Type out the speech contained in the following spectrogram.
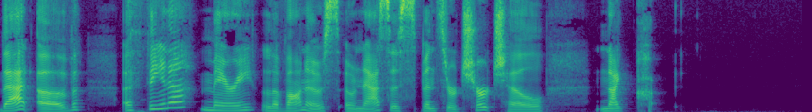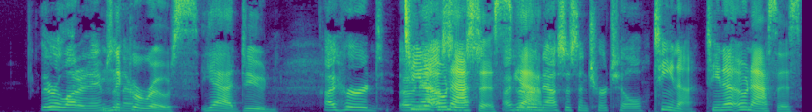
That of Athena Mary Livanos Onassis Spencer Churchill Nic- There are a lot of names in there. Niarchos. Yeah, dude. I heard Tina Onassis. Onassis, I heard yeah. Onassis and Churchill. Tina, Tina Onassis.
